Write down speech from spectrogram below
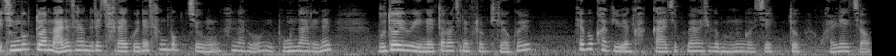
이 중복 또한 많은 사람들이 잘 알고 있는 상복 중 하나로 이 복날에는 무더위로 인해 떨어지는 그런 기력을 회복하기 위한 갖가지 보양식을 먹는 것이 또 관례죠.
